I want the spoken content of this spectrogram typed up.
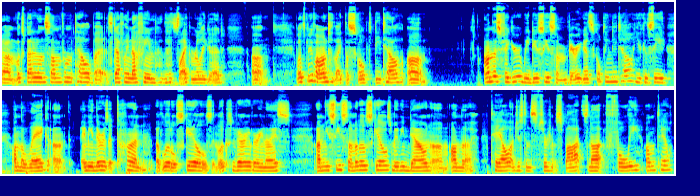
Um, looks better than some from Mattel, but it's definitely nothing that's like really good. Um, let's move on to like the sculpt detail. Um, on this figure, we do see some very good sculpting detail. You can see on the leg, um, I mean, there is a ton of little scales, and it looks very, very nice. Um, you see some of those scales moving down um, on the tail just in certain spots, not fully on the tail.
